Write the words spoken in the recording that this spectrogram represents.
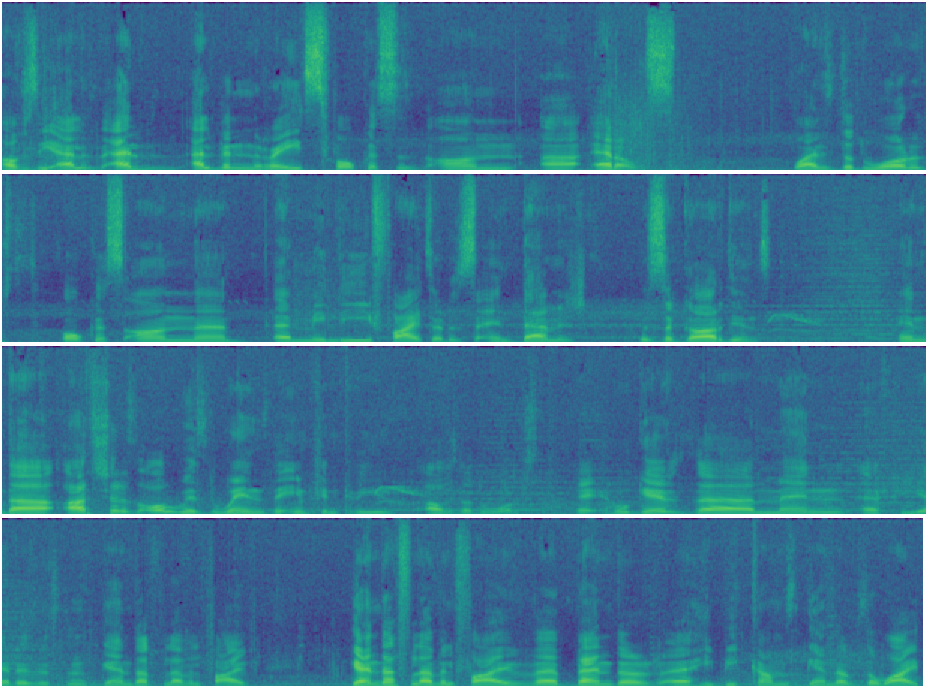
of the elves, elves elven race focuses on uh, arrows, while the dwarves focus on uh, uh, melee fighters and damage with the guardians. And uh, archers always win the infantry of the dwarves. Okay, who gives the men a fear resistance? Gandalf level 5. Gandalf level 5 uh, Bender, uh, he becomes Gandalf the White.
